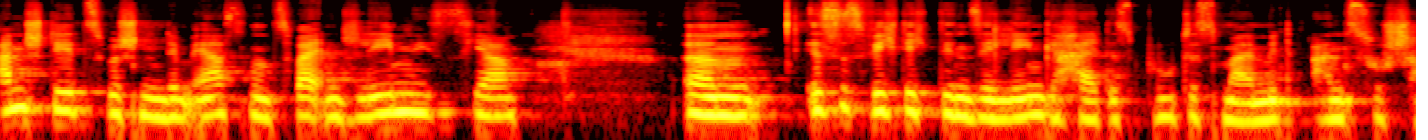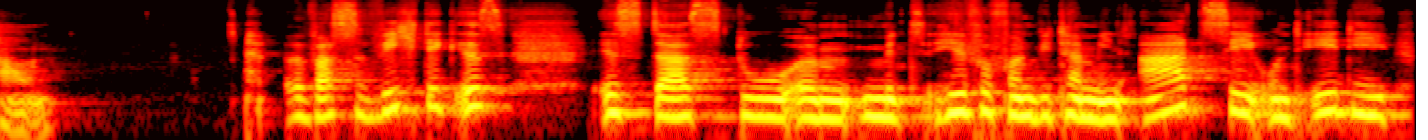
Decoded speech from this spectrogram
ansteht zwischen dem ersten und zweiten Lebensjahr, ähm, ist es wichtig, den Selengehalt des Blutes mal mit anzuschauen. Was wichtig ist, ist, dass du ähm, mit Hilfe von Vitamin A, C und E die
